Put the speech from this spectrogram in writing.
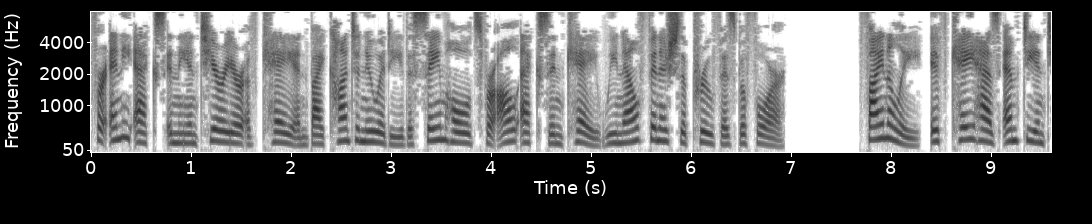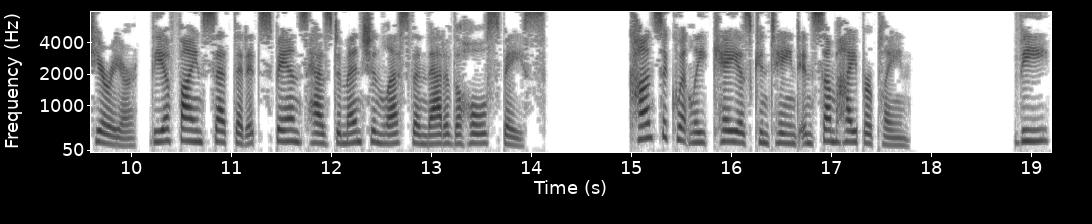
for any x in the interior of K and by continuity the same holds for all x in K we now finish the proof as before. Finally, if K has empty interior, the affine set that it spans has dimension less than that of the whole space. Consequently K is contained in some hyperplane V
